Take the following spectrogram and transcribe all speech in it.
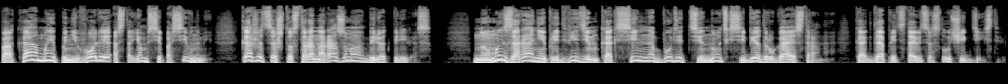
Пока мы поневоле остаемся пассивными, кажется, что сторона разума берет перевес. Но мы заранее предвидим, как сильно будет тянуть к себе другая сторона, когда представится случай к действию.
